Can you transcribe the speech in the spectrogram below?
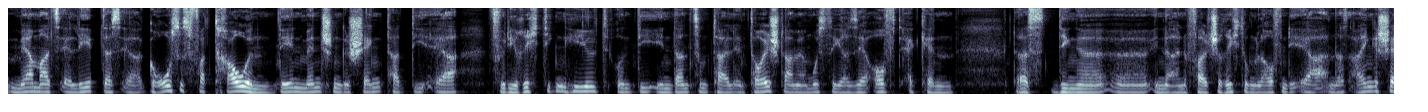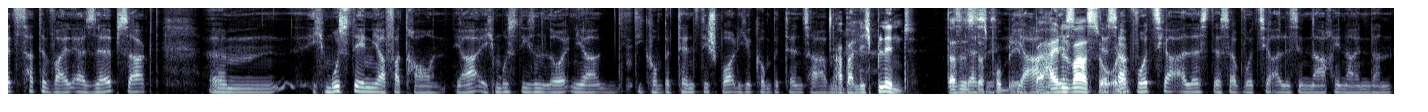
mehrmals erlebt, dass er großes Vertrauen den Menschen geschenkt hat, die er für die richtigen hielt und die ihn dann zum Teil enttäuscht haben. Er musste ja sehr oft erkennen, dass Dinge äh, in eine falsche Richtung laufen, die er anders eingeschätzt hatte, weil er selbst sagt, ähm, ich muss denen ja vertrauen. Ja, ich muss diesen Leuten ja die Kompetenz, die sportliche Kompetenz haben. Aber nicht blind. Das ist das, das Problem. Ja, Bei Heidel war es so, deshalb oder? ja alles, deshalb wurde es ja alles im Nachhinein dann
